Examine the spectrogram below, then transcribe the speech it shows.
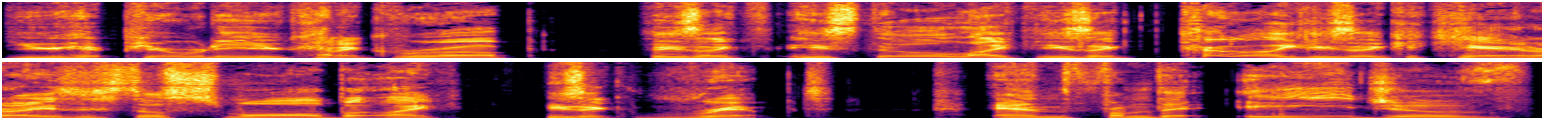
you hit puberty, you kind of grew up. So he's like he's still like he's like kind of like he's like a kid, right? He's still small, but like he's like ripped. And from the age of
